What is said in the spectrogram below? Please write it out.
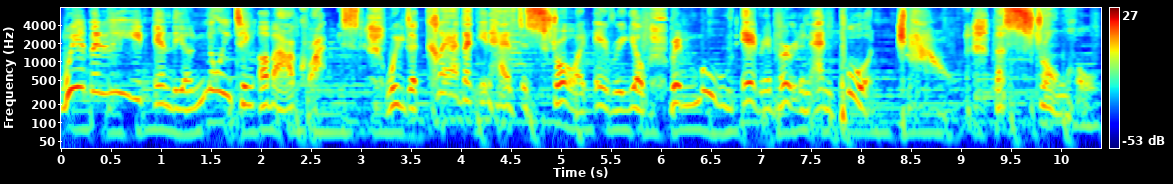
We believe in the anointing of our Christ. We declare that it has destroyed every yoke, removed every burden, and pulled down the stronghold.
